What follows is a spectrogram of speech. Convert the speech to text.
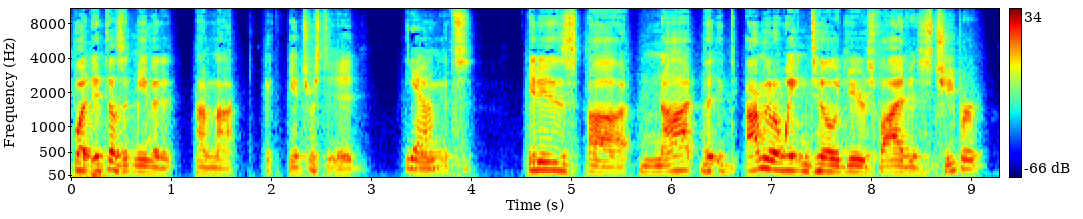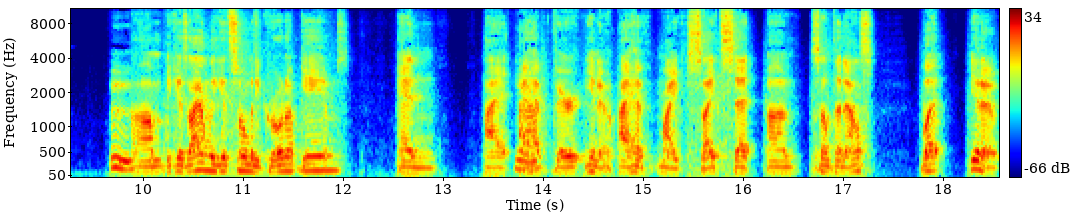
but it doesn't mean that it, I'm not interested. Yeah. I mean, it's it is uh not the, I'm gonna wait until Gears Five is cheaper, um, because I only get so many grown up games, and I I have very you know I have my sights set on something else, but you know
